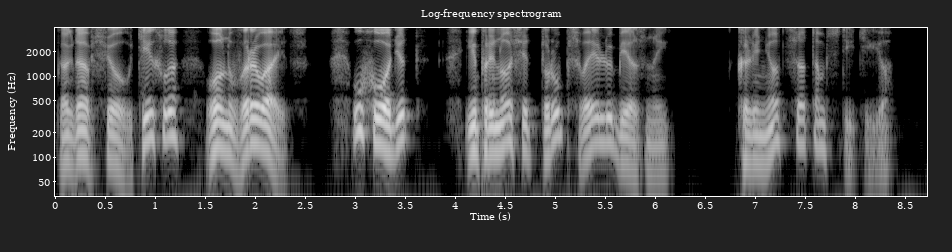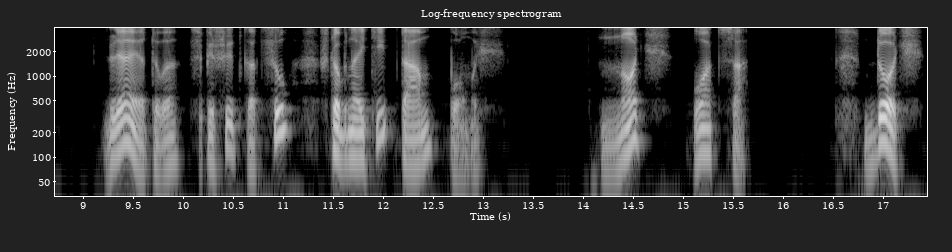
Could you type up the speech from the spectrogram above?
Когда все утихло, он вырывается, уходит и приносит труп своей любезной, клянется отомстить ее. Для этого спешит к отцу, чтобы найти там помощь. Ночь у отца. Дочь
